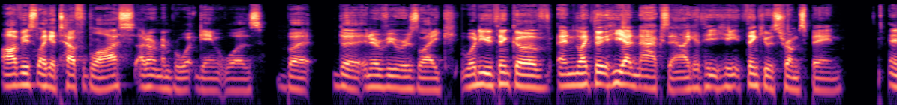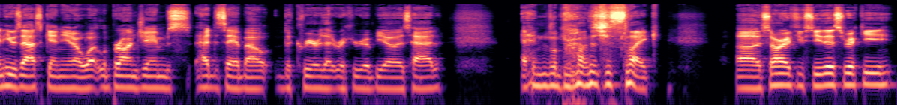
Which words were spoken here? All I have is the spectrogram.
obvious like a tough loss. I don't remember what game it was, but the interviewer's like, "What do you think of?" And like the, he had an accent, like I think he think he was from Spain, and he was asking, you know, what LeBron James had to say about the career that Ricky Rubio has had, and LeBron's just like. Uh, sorry if you see this, Ricky,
